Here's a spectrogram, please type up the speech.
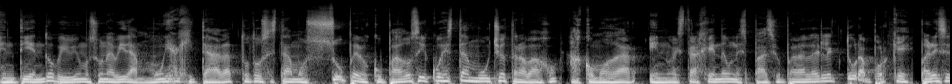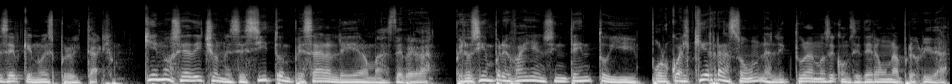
Entiendo, vivimos una vida muy agitada, todos estamos súper ocupados y cuesta mucho trabajo acomodar en nuestra agenda un espacio para la lectura porque parece ser que no es prioritario. ¿Quién no se ha dicho necesito empezar a leer más de verdad? Pero siempre falla en su intento y por cualquier razón la lectura no se considera una prioridad.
